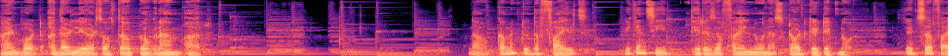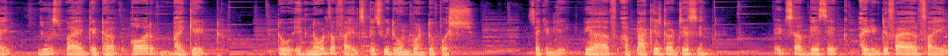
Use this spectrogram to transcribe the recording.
and what other layers of the program are. Now coming to the files, we can see there is a file known as .gitignore. It's a file used by GitHub or by Git to ignore the files which we don't want to push. Secondly, we have a package.json. It's a basic identifier file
